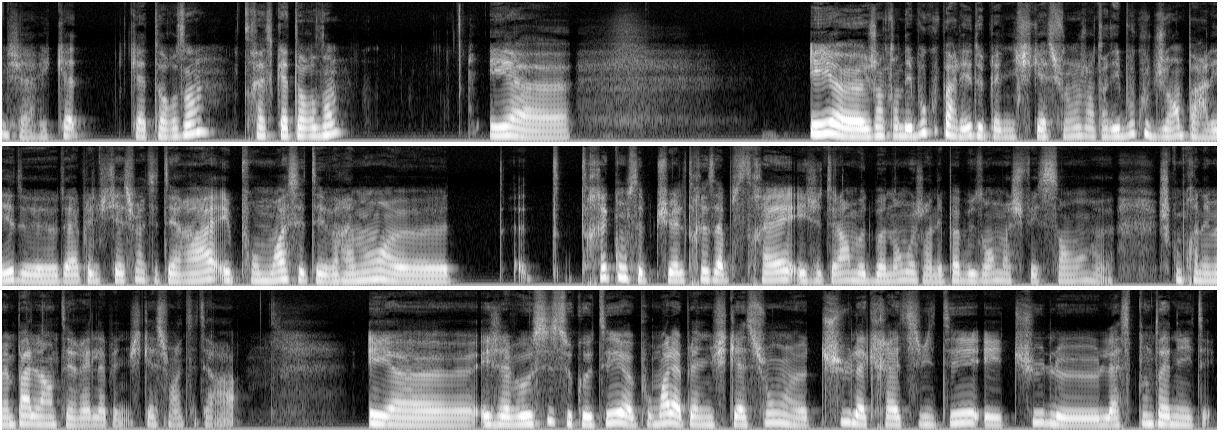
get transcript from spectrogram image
j'avais 14 ans, 13-14 ans. Et et euh, j'entendais beaucoup parler de planification, j'entendais beaucoup de gens parler de, la planification, etc. Et pour moi, c'était vraiment euh, très conceptuel, très abstrait. Et j'étais là en mode, bah non, moi j'en ai pas besoin, moi je fais sans. Euh, je comprenais même pas l'intérêt de la planification, etc. Et, j'avais aussi ce côté, pour moi, la planification tue la créativité et tue la spontanéité.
